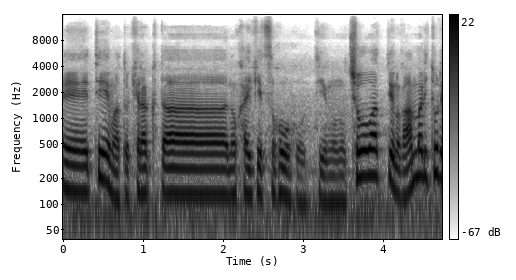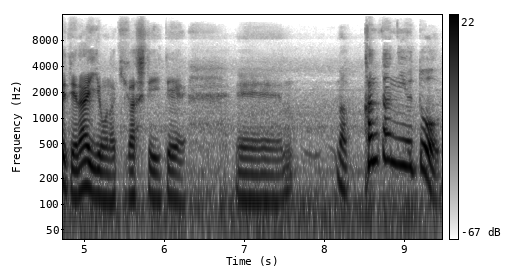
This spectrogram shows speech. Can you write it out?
えー、テーマとキャラクターの解決方法っていうのの調和っていうのがあんまり取れてないような気がしていて、えー、まあ、簡単に言うと、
